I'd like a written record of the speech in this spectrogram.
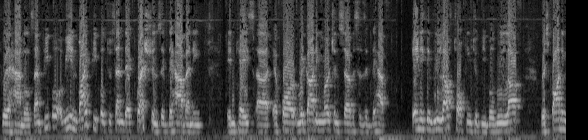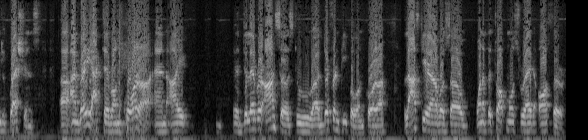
Twitter handles. And people, we invite people to send their questions if they have any in case uh, for regarding merchant services if they have anything. We love talking to people. We love responding to questions. Uh, I'm very active on Quora and I uh, deliver answers to uh, different people on Quora. Last year I was uh, one of the top most read author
